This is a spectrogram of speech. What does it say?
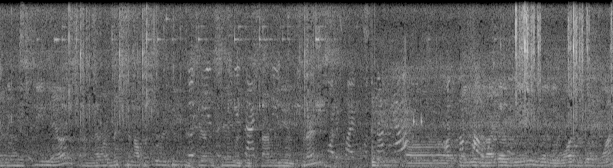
during his teen years and never missed an opportunity to share the same with his family and friends. Uh, tell you the riders' names and the awards they have won.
